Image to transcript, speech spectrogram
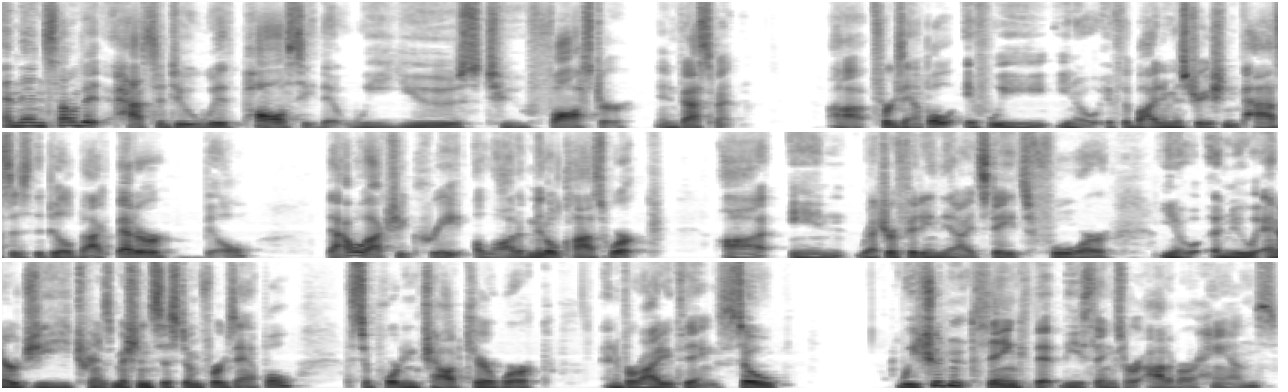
and then some of it has to do with policy that we use to foster investment. Uh, for example, if we, you know, if the Biden administration passes the Build Back Better bill, that will actually create a lot of middle class work uh, in retrofitting the United States for, you know, a new energy transmission system, for example, supporting childcare work and a variety of things. So we shouldn't think that these things are out of our hands.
